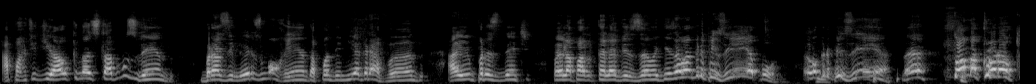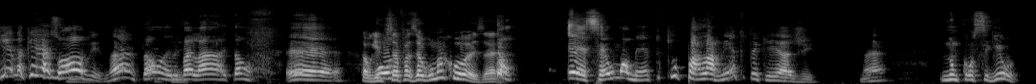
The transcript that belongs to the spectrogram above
a partir de algo que nós estávamos vendo. Brasileiros morrendo, a pandemia agravando. Aí o presidente vai lá para a televisão e diz: é uma gripezinha, pô, é uma gripezinha, né? Toma cloroquina que resolve, né? Então ele vai lá, então. é, Então, alguém Ou- precisa fazer alguma coisa. é. Então, esse é o momento que o parlamento tem que reagir. Né? Não conseguiu?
